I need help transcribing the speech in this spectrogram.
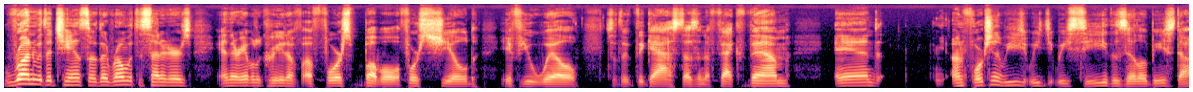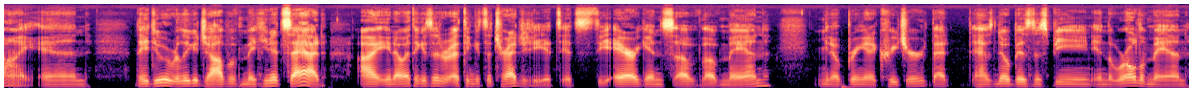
run with the Chancellor. They run with the Senators, and they're able to create a, a force bubble, a force shield, if you will, so that the gas doesn't affect them. And unfortunately, we, we, we see the Zillo Beast die, and they do a really good job of making it sad. I you know I think it's a I think it's a tragedy. It's it's the arrogance of, of man, you know, bringing a creature that has no business being in the world of man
